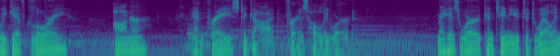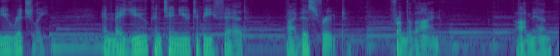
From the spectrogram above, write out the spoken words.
We give glory, honor, and praise to God for His holy word. May His word continue to dwell in you richly, and may you continue to be fed by this fruit from the vine. Amen.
